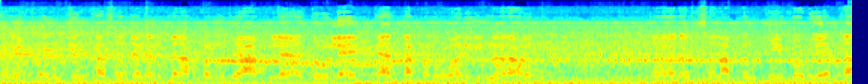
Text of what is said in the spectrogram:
आणि आपण तीन तासाच्या नंतर आपण ज्या आपल्या डोल्या आहेत त्यात आपण वर घेणार आहोत. तर चला आपण ते बघूया आता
